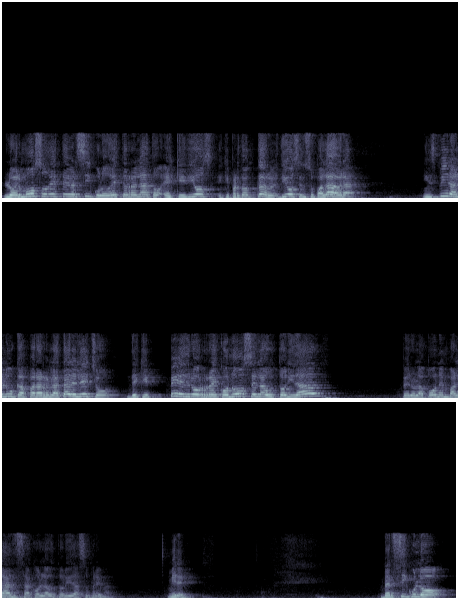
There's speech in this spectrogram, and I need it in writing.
lo hermoso de este versículo, de este relato, es que Dios, es que, perdón, claro, Dios en su palabra inspira a Lucas para relatar el hecho de que Pedro reconoce la autoridad, pero la pone en balanza con la autoridad suprema. Miren, versículo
